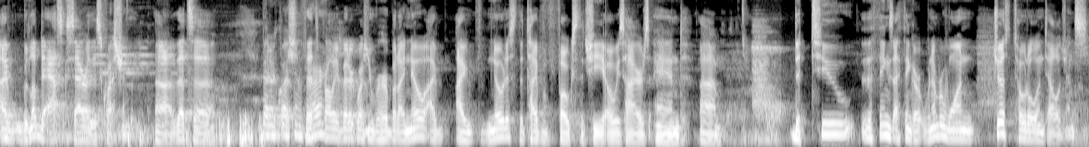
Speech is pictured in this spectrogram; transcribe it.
i would love to ask sarah this question uh, that's a Better question for That's her. probably a better question for her, but I know I've, I've noticed the type of folks that she always hires. And um, the two, the things I think are number one, just total intelligence.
